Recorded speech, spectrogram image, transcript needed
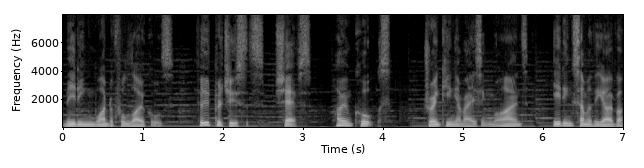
meeting wonderful locals, food producers, chefs, home cooks, drinking amazing wines, eating some of the over,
